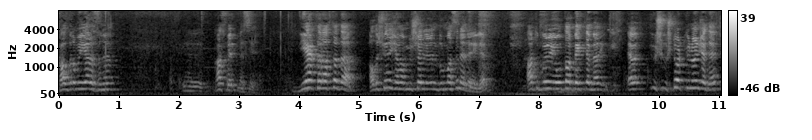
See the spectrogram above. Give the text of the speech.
kaldırımın yarısını e, gasp etmesi. Diğer tarafta da alışveriş yapan müşterilerin durması nedeniyle artık böyle yolda bekleme. Evet 3-4 gün önce de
